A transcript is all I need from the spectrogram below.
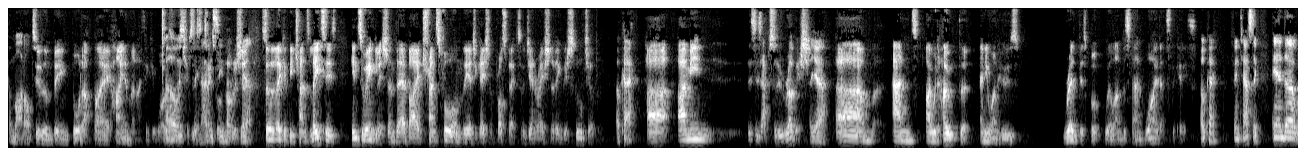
The model. to them being bought up by Heinemann, I think it was. Oh, this- interesting. this I haven't seen that. Yeah. so that they could be translated into English and thereby transform the educational prospects of a generation of English school children. Okay. Uh, I mean, this is absolute rubbish. Yeah. Um, and I would hope that anyone who's read this book will understand why that's the case. Okay, fantastic. And uh,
